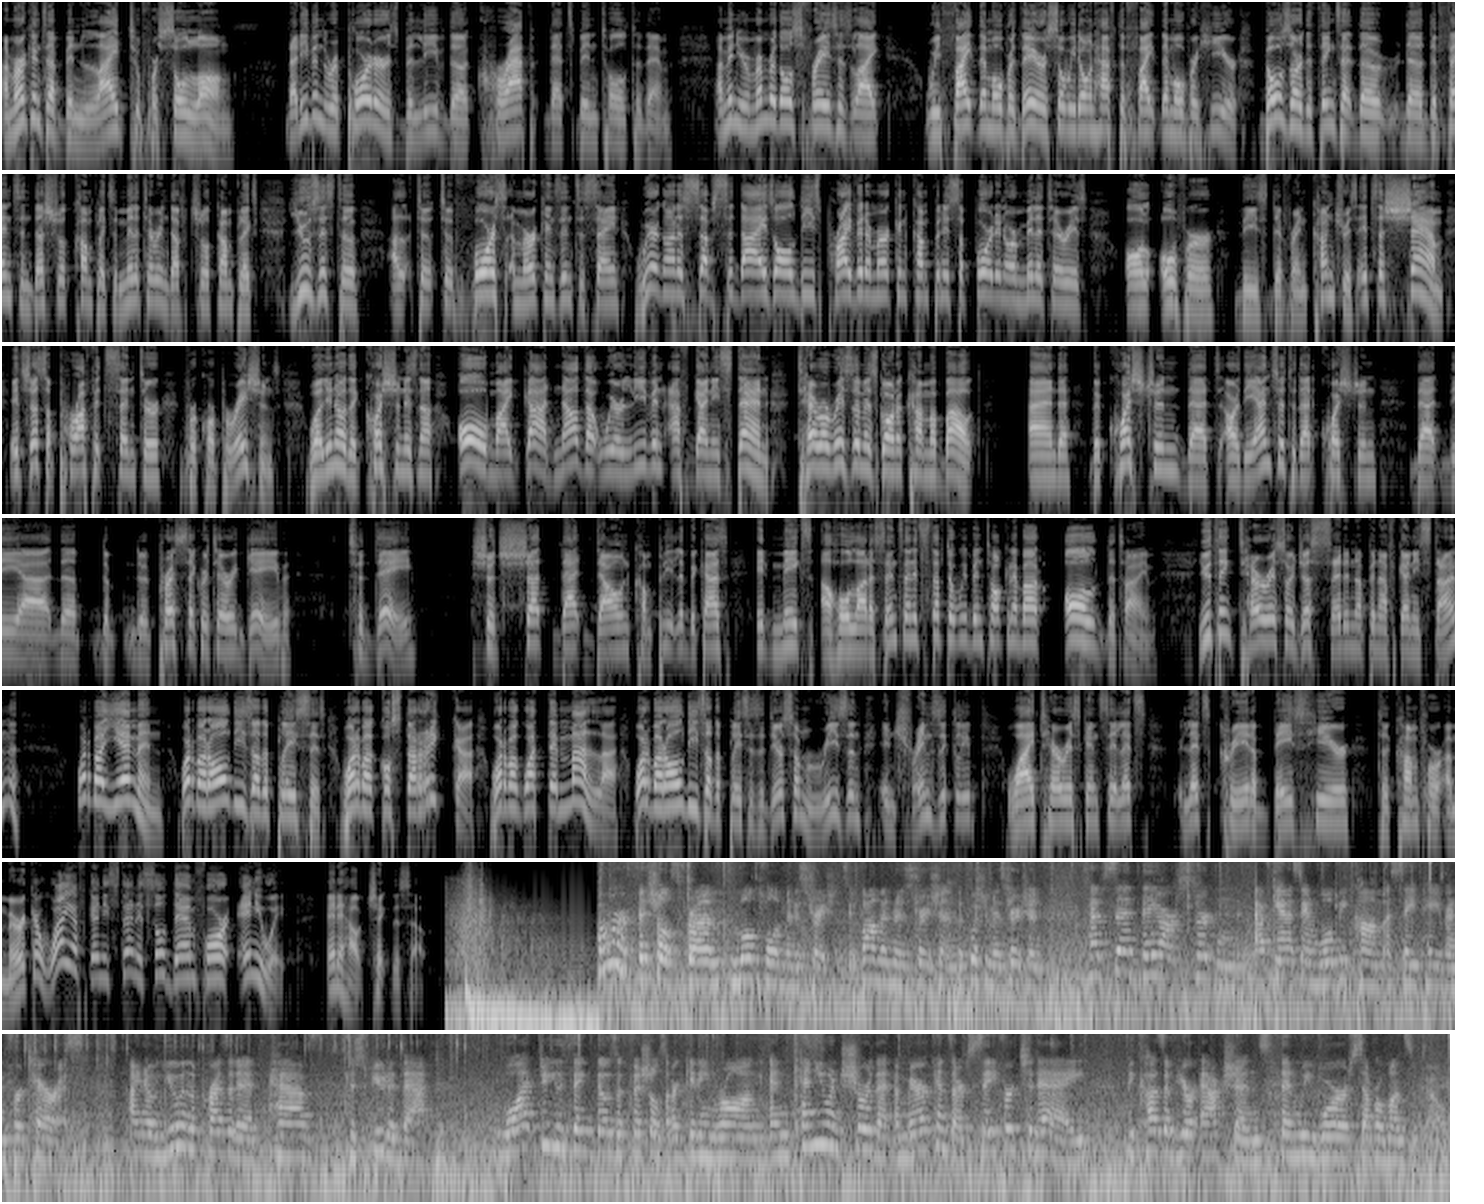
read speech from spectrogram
Americans have been lied to for so long that even the reporters believe the crap that's been told to them. I mean, you remember those phrases like, we fight them over there so we don't have to fight them over here. Those are the things that the, the defense industrial complex, the military industrial complex, uses to, uh, to, to force Americans into saying, we're going to subsidize all these private American companies supporting our militaries all over these different countries. It's a sham. It's just a profit center for corporations. Well, you know, the question is now, oh my God, now that we're leaving Afghanistan, terrorism is going to come about. And the question that, or the answer to that question that the, uh, the, the, the press secretary gave today should shut that down completely because it makes a whole lot of sense and it's stuff that we've been talking about all the time. You think terrorists are just setting up in Afghanistan? What about Yemen? What about all these other places? What about Costa Rica? What about Guatemala? What about all these other places? Is there some reason intrinsically why terrorists can say let's let's create a base here to come for America? Why Afghanistan is so damn far anyway? Anyhow, check this out. Former officials from multiple administrations, the Obama administration, the Bush administration, have said they are certain Afghanistan will become a safe haven for terrorists. I know you and the president have disputed that. What do you think those officials are getting wrong, and can you ensure that Americans are safer today because of your actions than we were several months ago?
